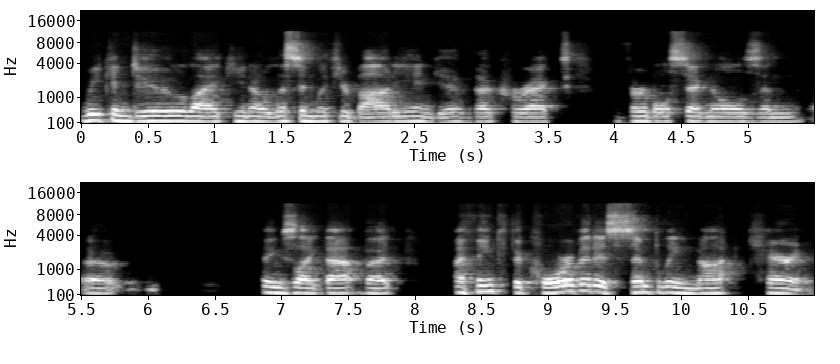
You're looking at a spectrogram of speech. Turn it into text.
we can do, like you know, listen with your body and give the correct verbal signals and uh, things like that. But I think the core of it is simply not caring.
